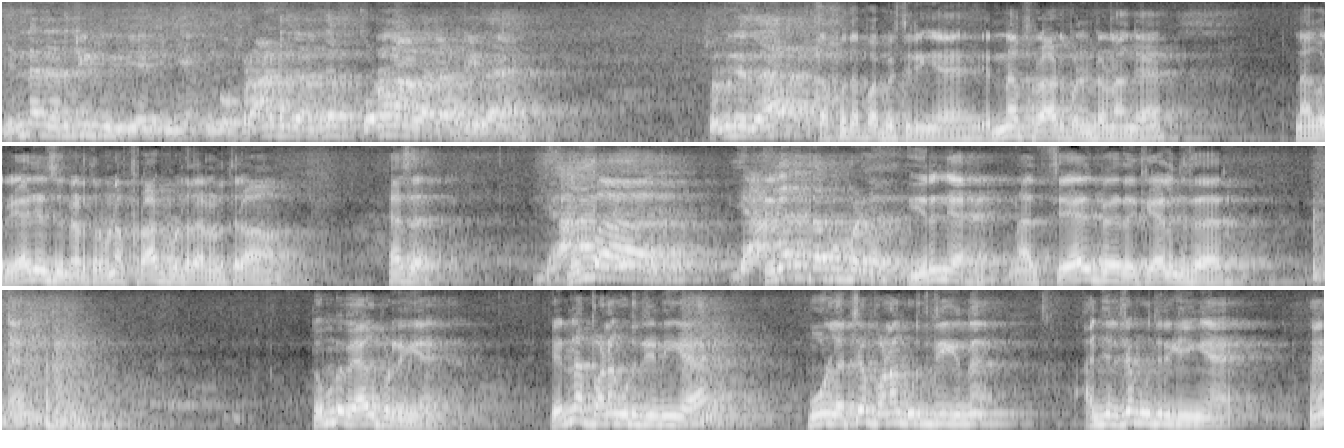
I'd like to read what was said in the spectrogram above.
என்ன நினச்சிக்கிட்டு இருக்கீங்க நீங்கள் உங்கள் ஃப்ராடு தனத்தை கொரோனாவில் காட்டுறீல சொல்லுங்கள் சார். தப்பு தப்பாக பேசுகிறீங்க என்ன ஃப்ராட் பண்ணிட்டோம் நாங்கள் நாங்கள் ஒரு ஏஜென்சி நடத்துகிறோம்னா ஃப்ராட் பண்ணுறதா நடத்துகிறோம் ஏன் சார்? ரொம்ப யார் தப்பு பண்ணது? இருங்க. நான் சேதி பேர் கேளுங்க சார்? ரொம்ப வேகப்படுறீங்க. என்ன பணம் கொடுத்துட்டீங்க மூணு லட்சம் பணம் கொடுத்துட்டீங்கன்னு. அஞ்சு லட்சம் கொடுத்துருக்கீங்க. ஆ?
